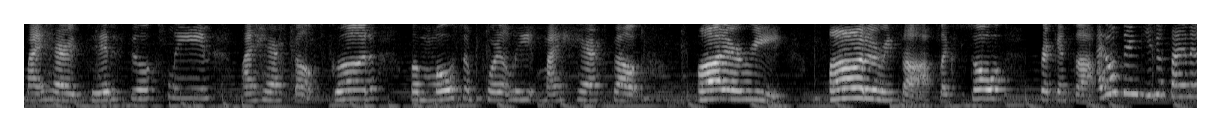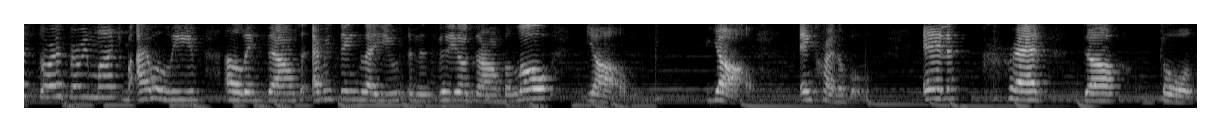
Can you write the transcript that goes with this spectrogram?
my hair did feel clean. My hair felt good but most importantly, my hair felt buttery, buttery soft, like so freaking soft. I don't think you can find it in stores very much, but I will leave a link down to everything that I use in this video down below. Y'all, y'all, incredible, incredible bowl.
